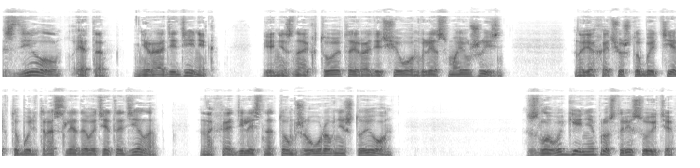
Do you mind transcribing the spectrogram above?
сделал это не ради денег. Я не знаю, кто это и ради чего он влез в мою жизнь. Но я хочу, чтобы те, кто будет расследовать это дело, находились на том же уровне, что и он. «Злого гения просто рисуете»,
